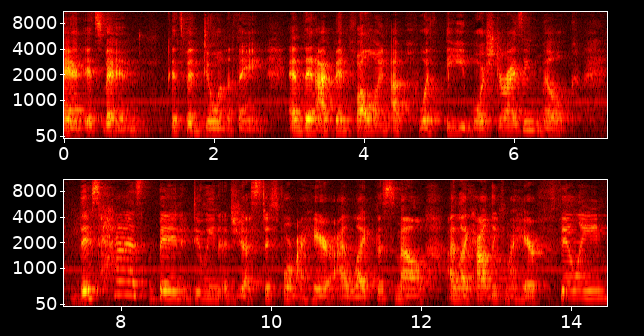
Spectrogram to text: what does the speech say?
and it's been it's been doing the thing. And then I've been following up with the moisturizing milk. This has been doing justice for my hair. I like the smell. I like how it leaves my hair feeling.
